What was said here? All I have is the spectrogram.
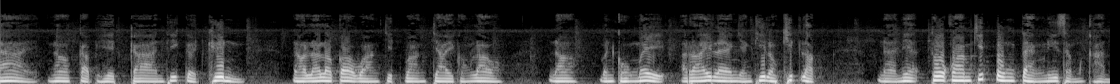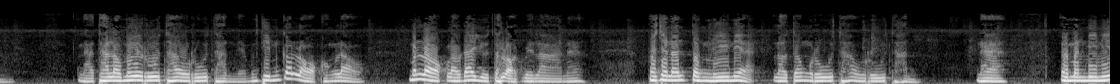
ได้นอกกับเหตุการณ์ที่เกิดขึ้นเนาะแล้วเราก็วางจิตวางใจของเราเนาะ มันคงไม่ร้ายแรงอย่างที่เราคิดหรอกนะเนี่ยตัวความคิดปรุงแต่งนี้สำคัญนะถ้าเราไม่รู้เท่ารู้ทันเนี่ยบางทีมันก็หลอกของเรา มันหลอกเราได้อยู่ตลอดเวลานะ เพราะฉะนั้นตรงนี้เนี่ยเราต้องรู้เท่ารู้ทันนะแต่มันมีนิ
